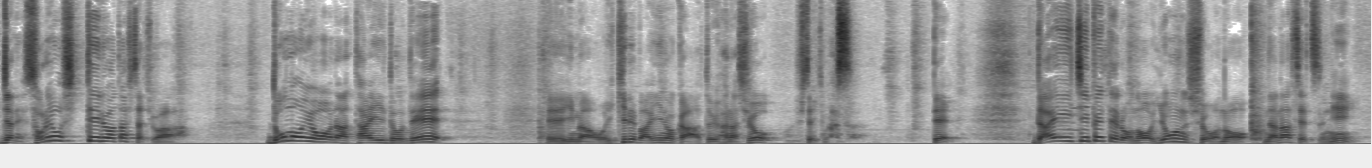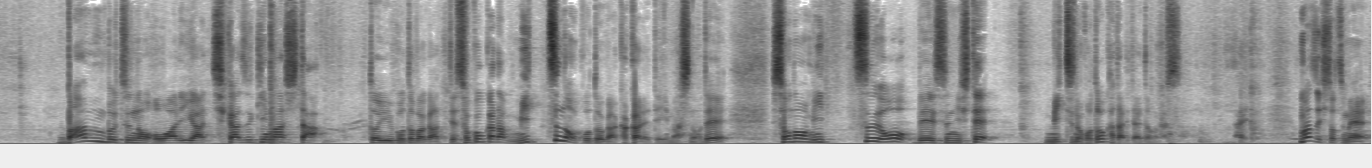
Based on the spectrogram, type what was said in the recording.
じゃあねそれを知っている私たちはどのような態度で今を生きればいいのかという話をしていきます。で第一ペテロの4章の7節に「万物の終わりが近づきました」という言葉があってそこから3つのことが書かれていますのでその3つをベースにして3つのことを語りたいと思います、はい、まず1つ目、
